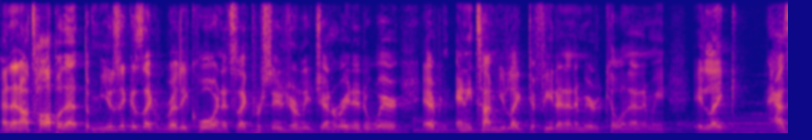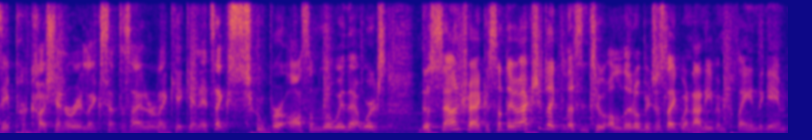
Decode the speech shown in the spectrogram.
And then on top of that, the music is like really cool, and it's like procedurally generated, where every anytime you like defeat an enemy or kill an enemy, it like has a percussion or a like synthesizer like kick in. It's like super awesome the way that works. The soundtrack is something I actually like listen to a little bit, just like when not even playing the game,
